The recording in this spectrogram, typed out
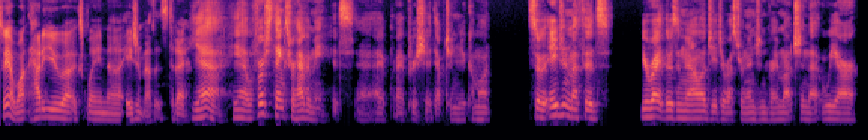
So yeah, what, how do you uh, explain uh, agent methods today? Yeah, yeah. Well, first, thanks for having me. It's uh, I, I, appreciate the opportunity to come on. So agent methods, you're right. There's an analogy to Restaurant Engine very much in that we are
